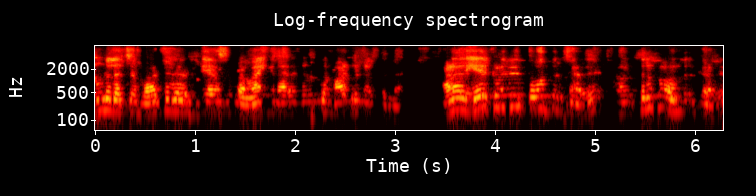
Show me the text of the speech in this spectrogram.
மூணு லட்சம் வாக்குகள் வித்தியாசத்துல வாங்கினாருங்கிறது மாற்று கருத்து இல்லை. ஆனால் ஏற்கனவே தோத்துருக்காரு. அவர் திரும்ப வந்திருக்காரு.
